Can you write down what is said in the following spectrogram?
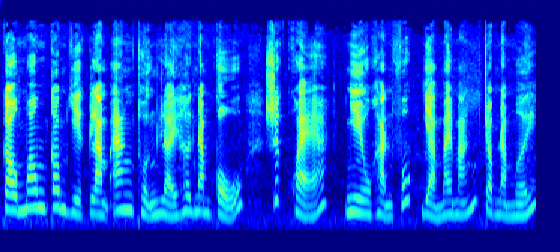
cầu mong công việc làm ăn thuận lợi hơn năm cũ, sức khỏe, nhiều hạnh phúc và may mắn trong năm mới.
